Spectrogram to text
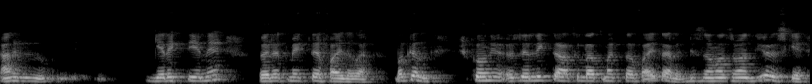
yani gerektiğini öğretmekte fayda var. Bakın şu konuyu özellikle hatırlatmakta faydalı. Biz zaman zaman diyoruz ki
